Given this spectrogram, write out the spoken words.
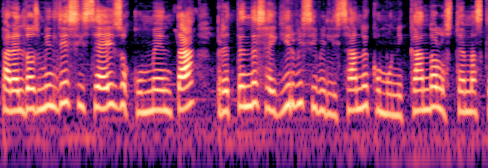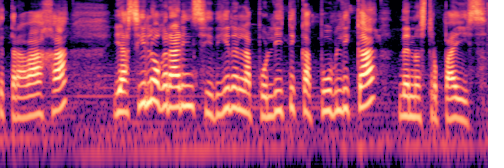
Para el 2016, Documenta pretende seguir visibilizando y comunicando los temas que trabaja y así lograr incidir en la política pública de nuestro país.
